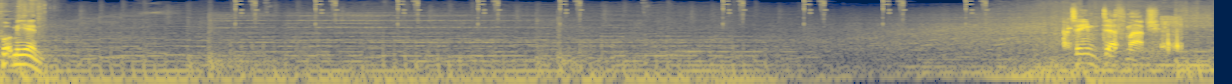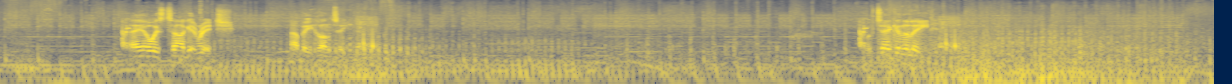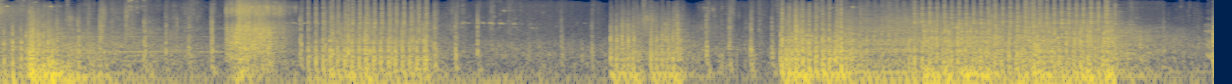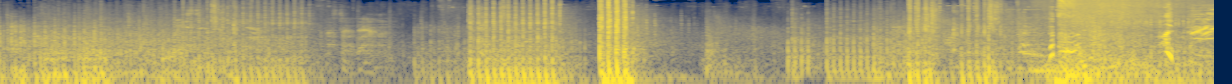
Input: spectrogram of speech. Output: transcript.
Put me in. Team deathmatch. AO is target rich. Happy hunting. We've taken the lead.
